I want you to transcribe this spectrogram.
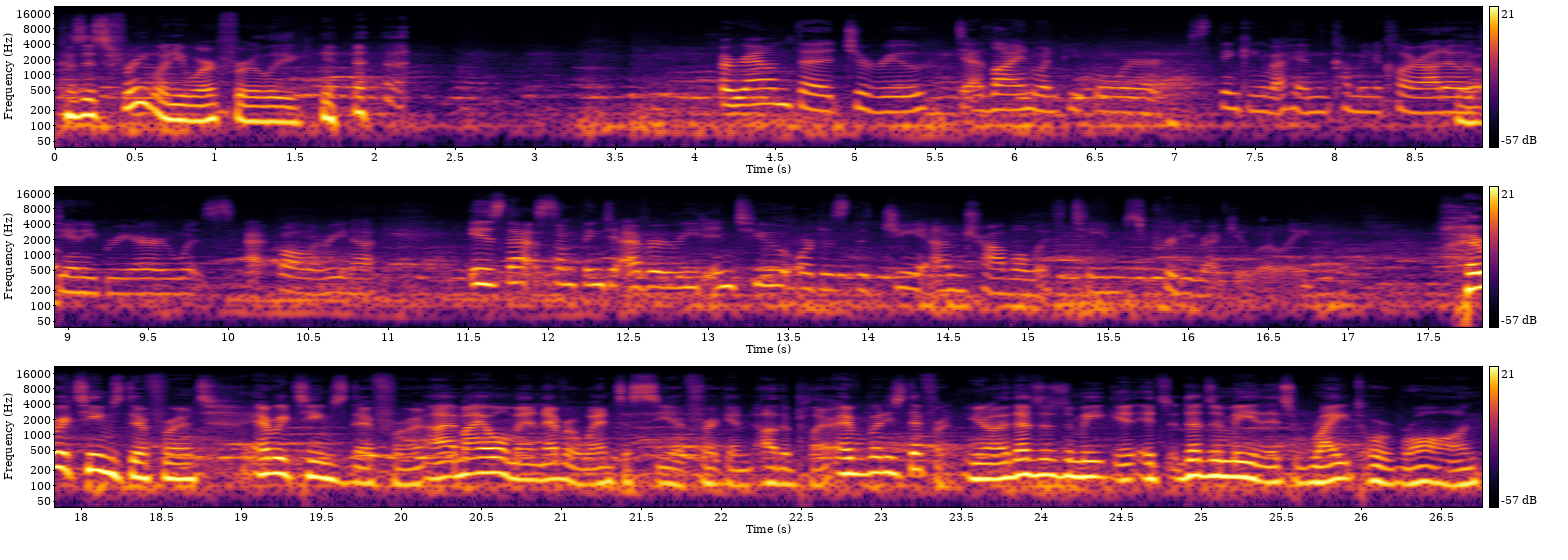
because it's free when you work for a league. Around the Giroux deadline, when people were thinking about him coming to Colorado, Yep. Danny Briere was at Ball Arena. Is that something to ever read into, or does the GM travel with teams pretty regularly? Every team's different. Every team's different. I, my old man never went to see a freaking other player. Everybody's different. You know, that doesn't mean it, it's, it doesn't mean it's right or wrong.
